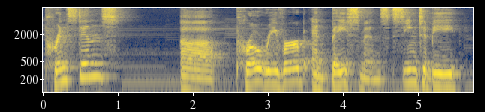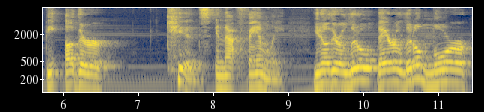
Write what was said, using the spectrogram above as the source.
Princeton's, uh, Pro Reverb, and Bassmans seem to be the other kids in that family. You know, they're a little they're a little more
